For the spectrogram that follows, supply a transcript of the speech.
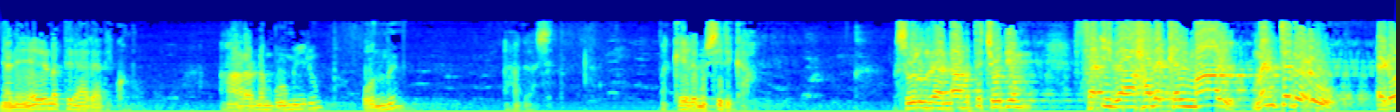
ഞാൻ ഏഴെണ്ണത്തിന് ആരാധിക്കുന്നു. ആറെണ്ണം ഭൂമിയിലും ഒന്ന് ആകാശത്ത്. മക്കയിലെ മുഷിരിക്ക റസൂലിന്റെ രണ്ടാമത്തെ ചോദ്യം എടോ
